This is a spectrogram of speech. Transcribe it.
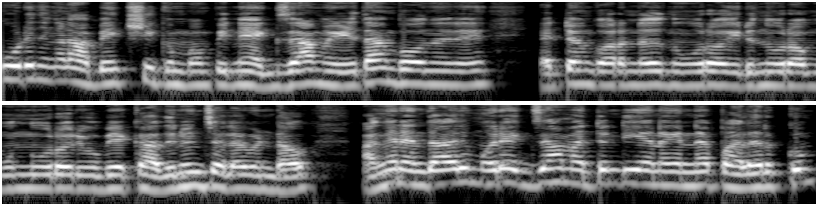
കൂടി നിങ്ങൾ അപേക്ഷിക്കുമ്പോൾ പിന്നെ എക്സാം എഴുതാൻ പോകുന്നത് ഏറ്റവും കുറഞ്ഞത് നൂറോ ഇരുന്നൂറോ മുന്നൂറോ രൂപയൊക്കെ അതിനും ചിലവുണ്ടാവും. അങ്ങനെ എന്തായാലും ഒരു എക്സാം അറ്റൻഡ് ചെയ്യണ തന്നെ പലർക്കും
